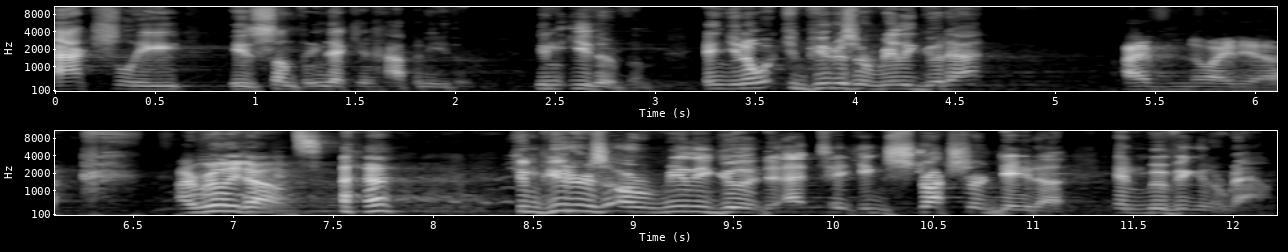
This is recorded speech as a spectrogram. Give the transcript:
actually is something that can happen either in either of them. And you know what computers are really good at? I have no idea. I really don't. computers are really good at taking structured data and moving it around.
